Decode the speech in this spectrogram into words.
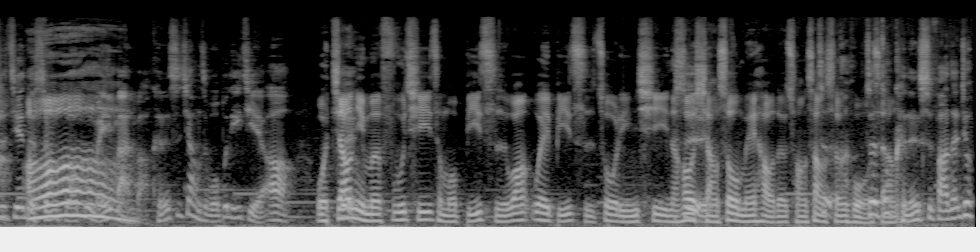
之间的生活不美满吧？可能是这样子，我不理解啊。我教你们夫妻怎么彼此忘为彼此做灵气，然后享受美好的床上生活。这都可能是发生。就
